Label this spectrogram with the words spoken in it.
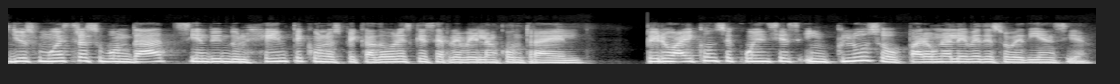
Dios muestra su bondad siendo indulgente con los pecadores que se rebelan contra él pero hay consecuencias incluso para una leve desobediencia.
